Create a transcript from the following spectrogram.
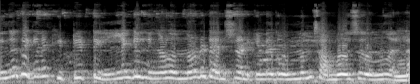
നിങ്ങൾക്ക് ഇങ്ങനെ കിട്ടിയിട്ടില്ലെങ്കിൽ നിങ്ങൾ ഒന്നുകൊണ്ട് ടെൻഷൻ അടിക്കേണ്ടത് ഒന്നും സംഭവിച്ചതൊന്നുമല്ല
